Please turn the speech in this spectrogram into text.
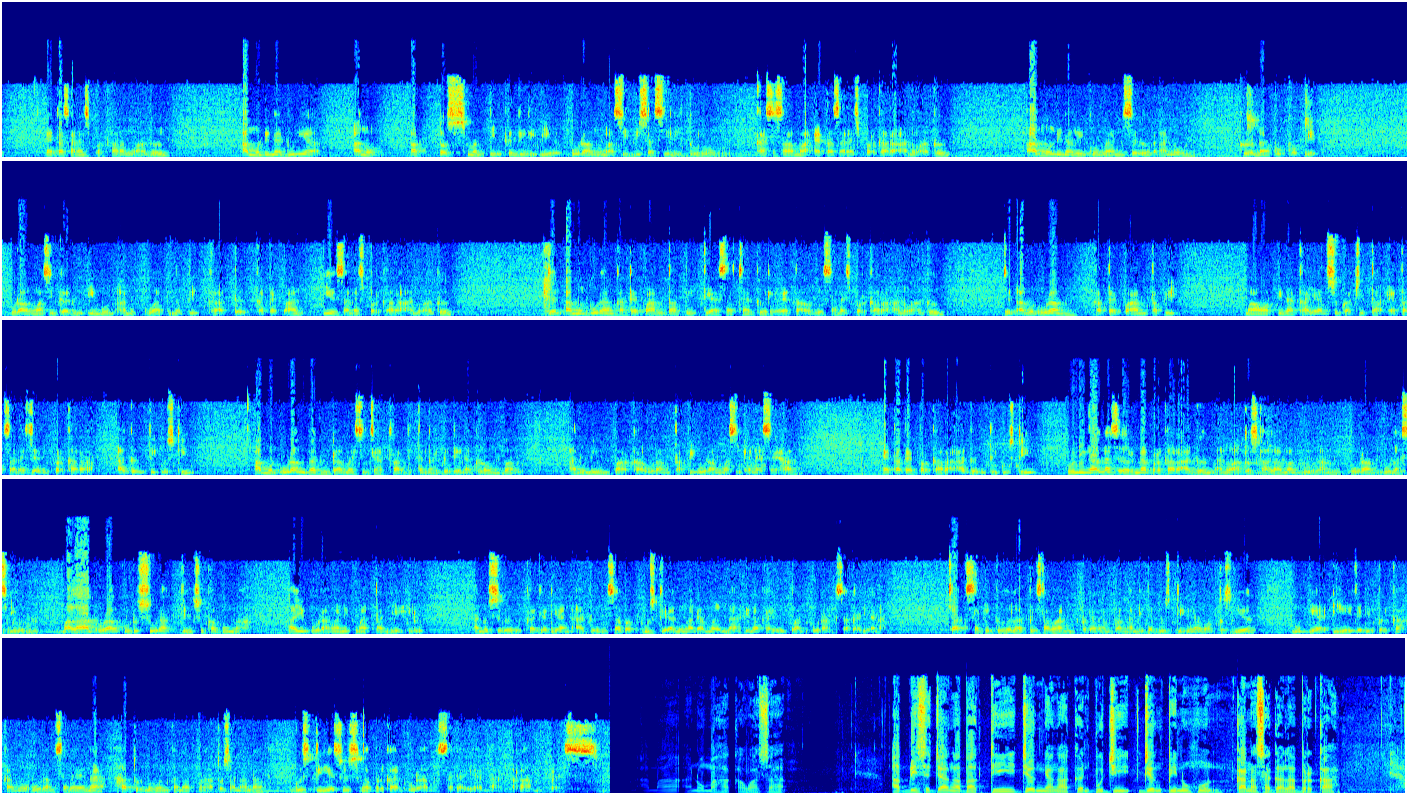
eta sanes perkara nu ageng. Amun dina dunia anu atos menting kendiri iya kurang masih bisa silih turun kasesama eta sanes perkara anu ageng. Amun dina lingkungan seueur anu kena ku covid. kurang masih gaduh imun anu kuat nepi kate katepan. Ia sanes perkara anu ageng. Dan amun urang katepan tapi tiasa cager eta oge sanes perkara anu ageng. Dan amun urang katepan tapi maut dina kayan sukacita eta sanes jadi perkara ageng ti Gusti. Amun urang gaduh damai sejahtera di tengah gedena gelombang anu nimpa ka urang tapi urang masih kena sehat. eta teh perkara ageng ti Gusti kuningalna seurna perkara ageng anu atos kealaman kurang kurang pula siun. Malahan orang kudu surat jeng suka bunga. Ayu orang nikmatan ye hirup. Anu seueur kejadian ageng sabab Gusti anu ngadamel nah dina kehidupan orang sadayana. cak sakit tuhla pisawan pedagang pangan di dina waktu ia mugia ia jadi berkah kamu urang sadayana. Hatur nuhun karena perhatusan anak Gusti Yesus ngaberkahan urang sadayana. Rampes. Anu maha kawasa Abdi seja ngabakti jeng nyangaken puji jeng pinuhun karena segala berkah.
